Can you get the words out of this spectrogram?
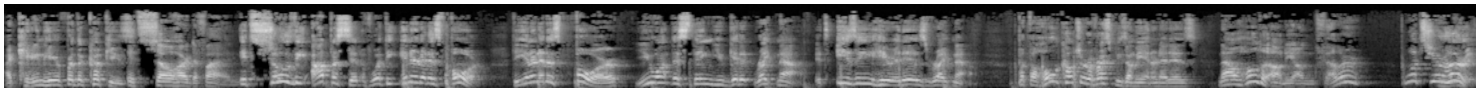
I came here for the cookies." it's so hard to find. It's so the opposite of what the internet is for. The internet is for you want this thing, you get it right now. It's easy, here it is right now. But the whole culture of recipes on the internet is now hold on, young feller. What's your mm-hmm. hurry?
